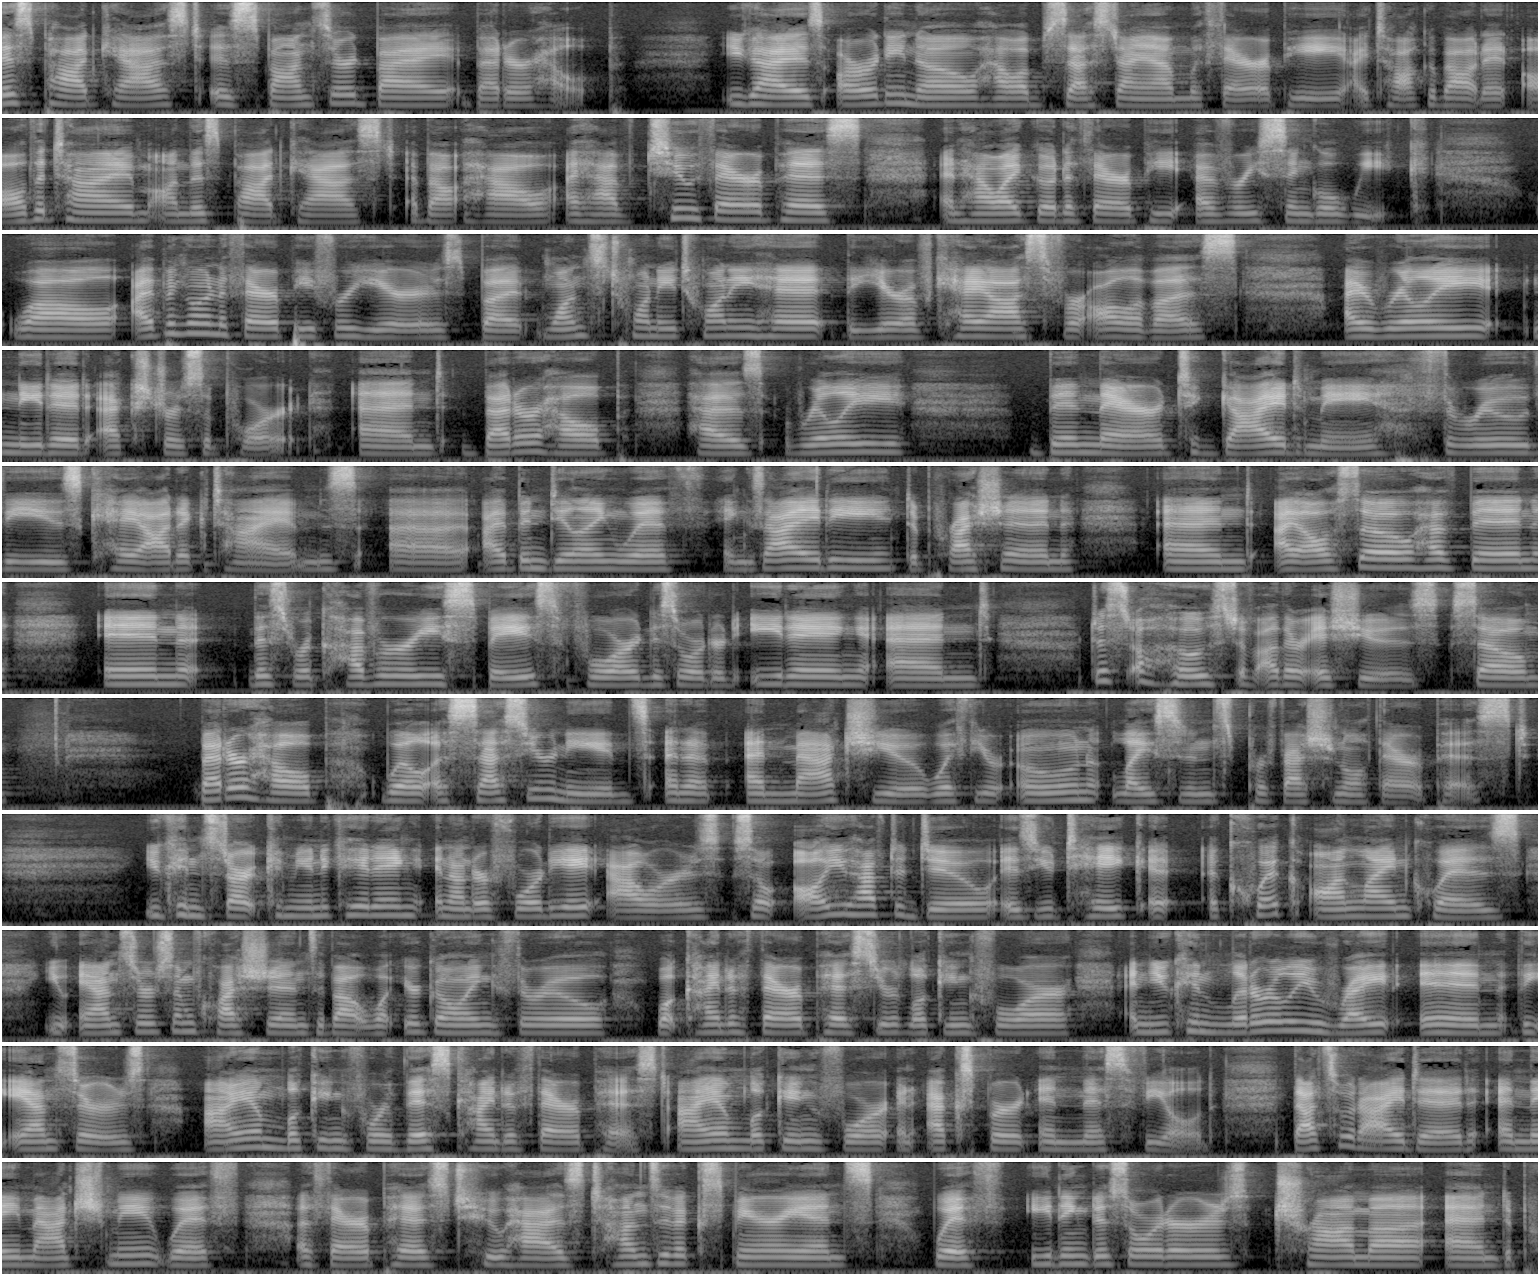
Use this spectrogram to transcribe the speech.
This podcast is sponsored by BetterHelp. You guys already know how obsessed I am with therapy. I talk about it all the time on this podcast about how I have two therapists and how I go to therapy every single week. Well, I've been going to therapy for years, but once 2020 hit, the year of chaos for all of us, I really needed extra support. And BetterHelp has really been there to guide me through these chaotic times. Uh, I've been dealing with anxiety, depression, and I also have been in this recovery space for disordered eating and just a host of other issues. So, BetterHelp will assess your needs and, and match you with your own licensed professional therapist. You can start communicating in under 48 hours. So, all you have to do is you take a, a, quick online quiz, you answer some questions about what you're going through, what kind of therapist you're looking for, and you can literally write in the answers I am looking for this kind of therapist. I am looking for an expert in this field. That's what I did, and they matched me with a therapist who has tons of experience with eating disorders, trauma, and depression.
